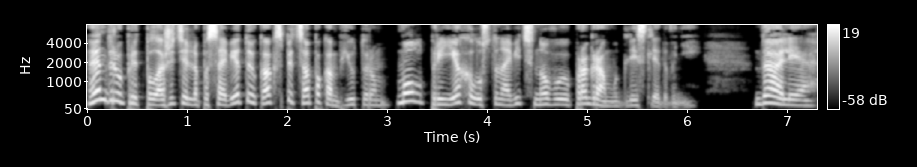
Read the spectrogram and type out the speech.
Эндрю предположительно посоветую как спеца по компьютерам. Мол, приехал установить новую программу для исследований. Далее.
